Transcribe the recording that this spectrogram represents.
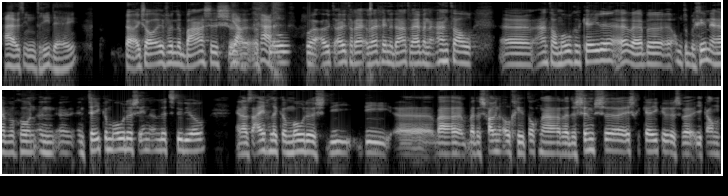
uit in 3D. Ja, ik zal even de basis ja, flow uit, uitleggen inderdaad. We hebben een aantal, aantal mogelijkheden. Hè. We hebben, eh, om te beginnen hebben we gewoon een, een tekenmodus in een Lit Studio. En dat is eigenlijk een modus die, die, uh, waar bij de schuine oog hier toch naar de Sims uh, is gekeken. Dus we, je kan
